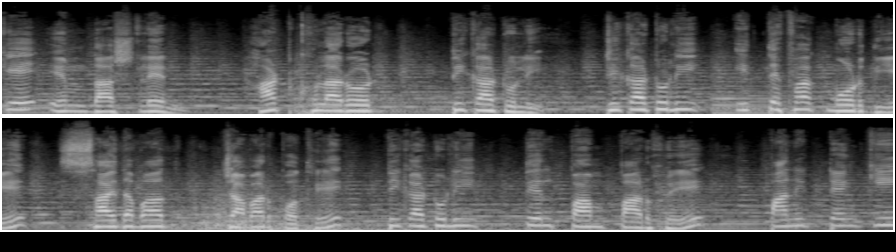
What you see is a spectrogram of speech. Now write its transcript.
K M Das lane, Hatkhola road, Tikatuli. Tikatuli Ittefaq মোড় দিয়ে সায়দাবাদ যাবার পথে টিকাটুলি তেল পাম্প পার হয়ে, পানির ট্যাঙ্কি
